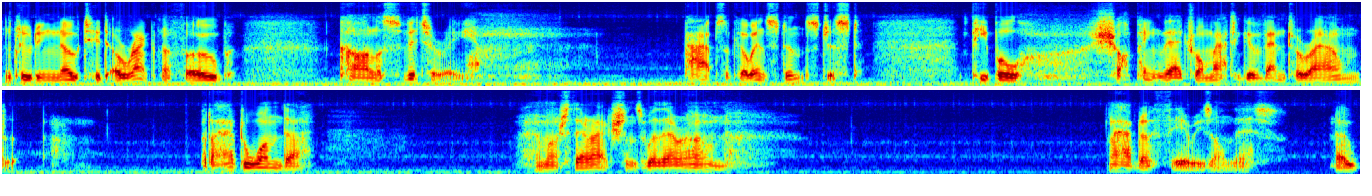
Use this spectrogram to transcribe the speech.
including noted arachnophobe Carlos Vittery. Perhaps a coincidence, just people shopping their dramatic event around. But I have to wonder how much their actions were their own. I have no theories on this. No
